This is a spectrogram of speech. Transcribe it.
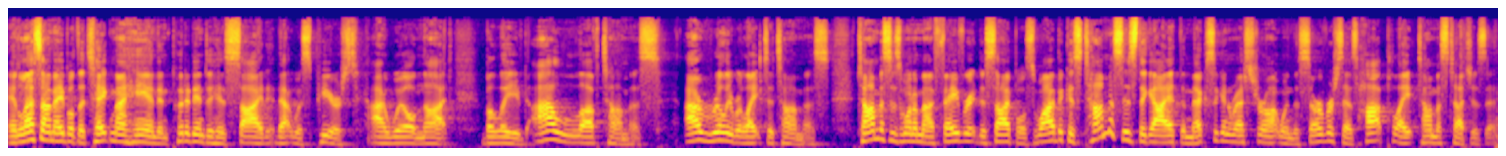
Unless I'm able to take my hand and put it into his side that was pierced, I will not believe. I love Thomas I really relate to Thomas. Thomas is one of my favorite disciples. Why? Because Thomas is the guy at the Mexican restaurant when the server says hot plate, Thomas touches it.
